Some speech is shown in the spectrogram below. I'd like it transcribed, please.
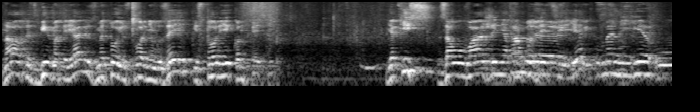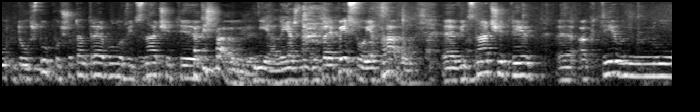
наладити збір матеріалів з метою створення музеїв історії конфесій. Якісь зауваження, Там пропозиції є? е, у мене є у, до вступу, що там треба було відзначити. Та ти ж правив вже. Ні, але я ж не переписував, я правила. Е, Відзначити е, активну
